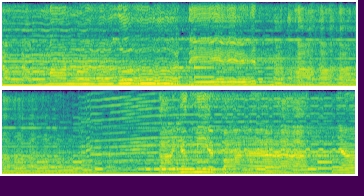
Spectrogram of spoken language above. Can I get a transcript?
ดำดำมันติดทางกายยังมีปายา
